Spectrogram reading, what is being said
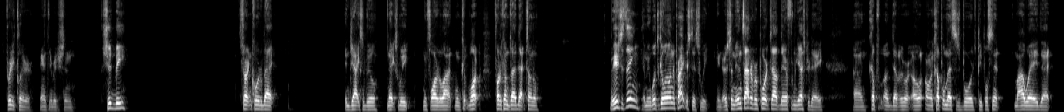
It's pretty clear Anthony Richardson should be starting quarterback in Jacksonville next week when Florida line when Florida comes out of that tunnel. But here's the thing: I mean, what's going on in practice this week? You know, there's some insider reports out there from yesterday. Uh, a couple uh, that were on a couple message boards. People sent my way that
